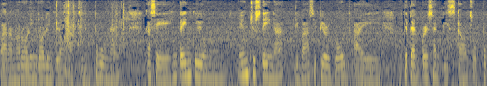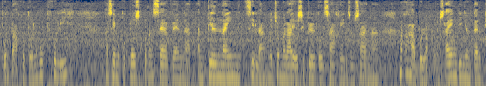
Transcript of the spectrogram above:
para ma-rolling-rolling ko yung aking puhunan. Kasi, hintayin ko yung, ngayong Tuesday nga, di ba, si Pure Gold ay magte 10% discount. So, pupunta ako doon. Hopefully, kasi magko-close ako ng 7 at until 9 sila, medyo malayo si Pure Gold sa akin. So, sana makahabol ako. Sayang din yung 10%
